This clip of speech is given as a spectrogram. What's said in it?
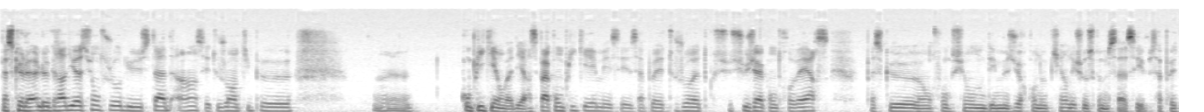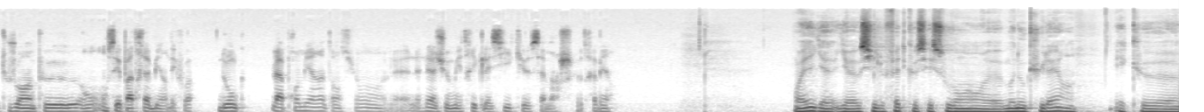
Parce que la, graduation toujours du stade 1, c'est toujours un petit peu euh, compliqué, on va dire. C'est pas compliqué, mais ça peut être toujours être sujet à controverse, parce que en fonction des mesures qu'on obtient, des choses comme ça, ça peut être toujours un peu... On ne sait pas très bien des fois. Donc la première intention, la, géométrie classique, ça marche très bien. Oui, il y, a aussi le fait que c'est souvent euh, monoculaire et que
